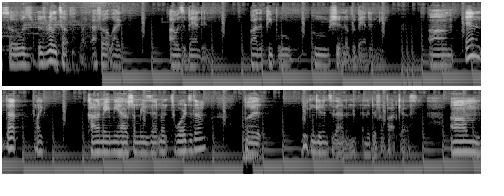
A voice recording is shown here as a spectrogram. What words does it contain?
so it was it was really tough. Like I felt like I was abandoned by the people who shouldn't have abandoned me. Um, and that like kind of made me have some resentment towards them, but we can get into that in, in a different podcast. Um,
